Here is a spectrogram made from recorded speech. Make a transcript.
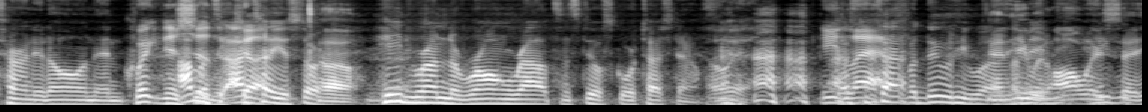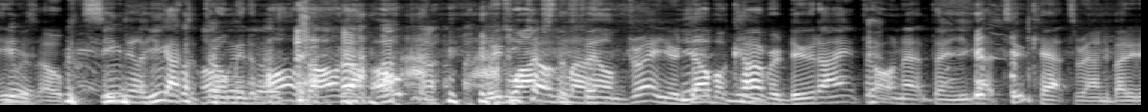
turned it on and Quickness I'ma of the t- I'll cut. tell you a story. Oh. He'd run the wrong routes and still score touchdowns. Oh, yeah. He That's laughed. the type of dude he was. And I he mean, would always say he was open. See, Neil, you got to throw me the ball, dog. I'm open. We'd watch the about? film. Dre, you're double covered, dude. I ain't throwing that thing. You got two cats around you, buddy.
